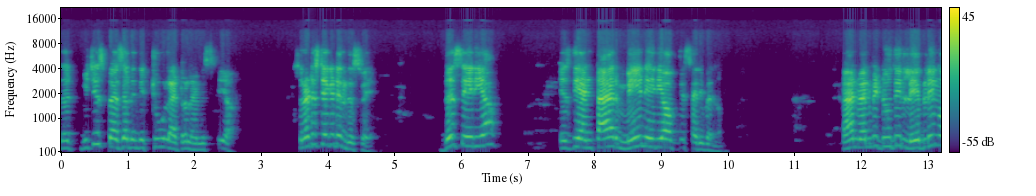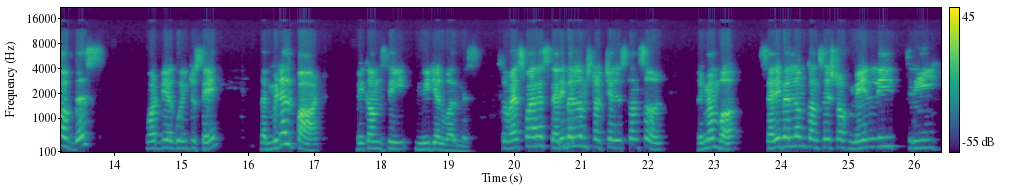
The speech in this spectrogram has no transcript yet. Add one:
that which is present in the two lateral hemisphere. So let us take it in this way. This area is the entire main area of the cerebellum. And when we do the labeling of this, what we are going to say, the middle part becomes the median vermis. So as far as cerebellum structure is concerned, remember cerebellum consists of mainly three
